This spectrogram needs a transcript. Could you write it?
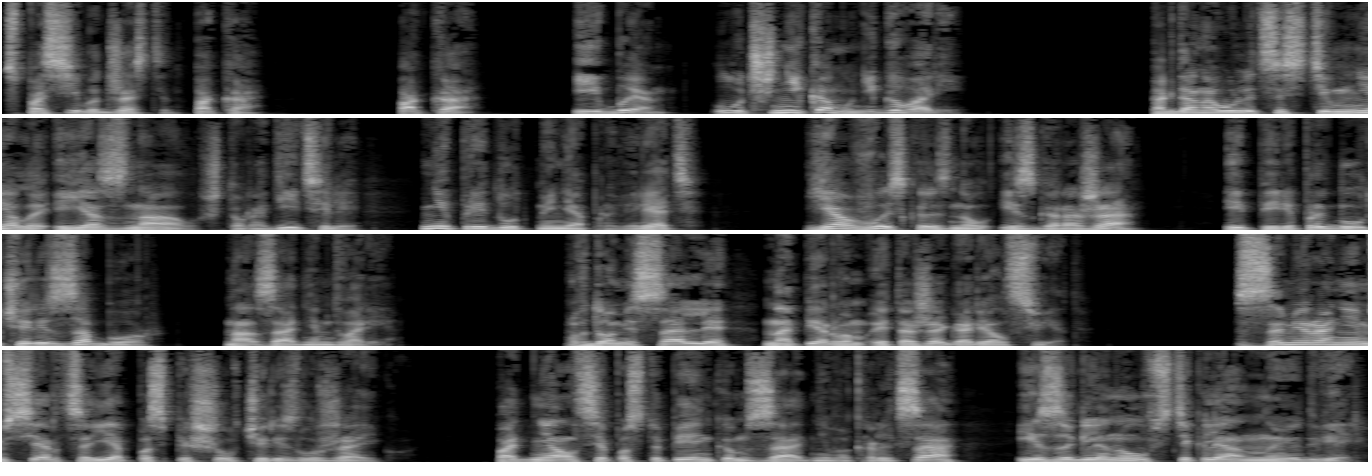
«Спасибо, Джастин. Пока». «Пока. И, Бен, лучше никому не говори». Когда на улице стемнело, и я знал, что родители не придут меня проверять, я выскользнул из гаража и перепрыгнул через забор на заднем дворе. В доме Салли на первом этаже горел свет. С замиранием сердца я поспешил через лужайку, поднялся по ступенькам заднего крыльца и заглянул в стеклянную дверь.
